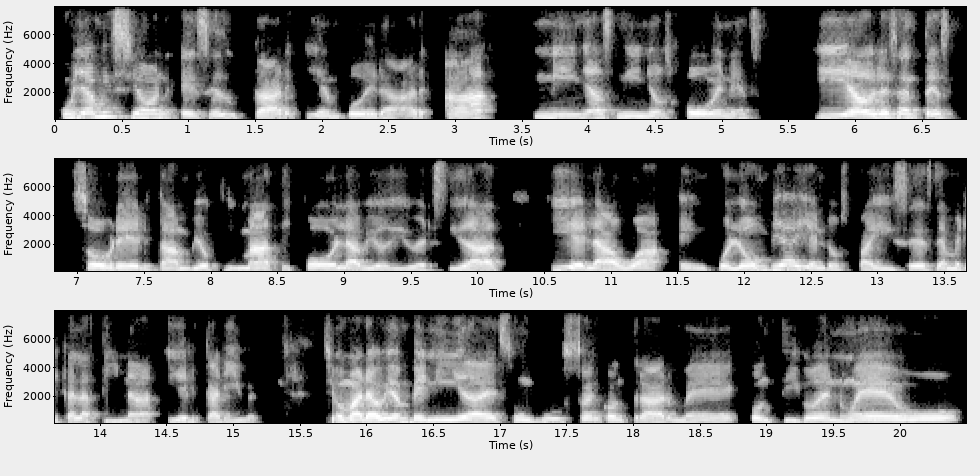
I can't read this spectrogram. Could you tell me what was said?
cuya misión es educar y empoderar a niñas, niños, jóvenes y adolescentes sobre el cambio climático, la biodiversidad y el agua en Colombia y en los países de América Latina y el Caribe. Xiomara, bienvenida, es un gusto encontrarme contigo de nuevo,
